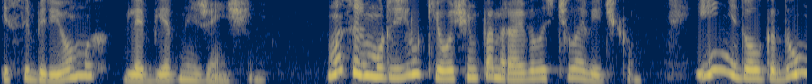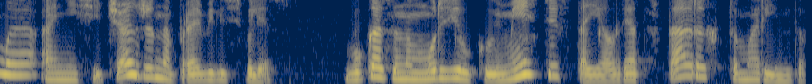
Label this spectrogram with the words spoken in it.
и соберем их для бедной женщины. Мысль Мурзилки очень понравилась человечкам, и, недолго думая, они сейчас же направились в лес. В указанном Мурзилкою месте стоял ряд старых тамариндов.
